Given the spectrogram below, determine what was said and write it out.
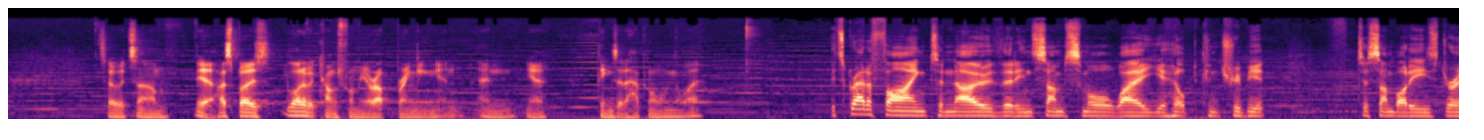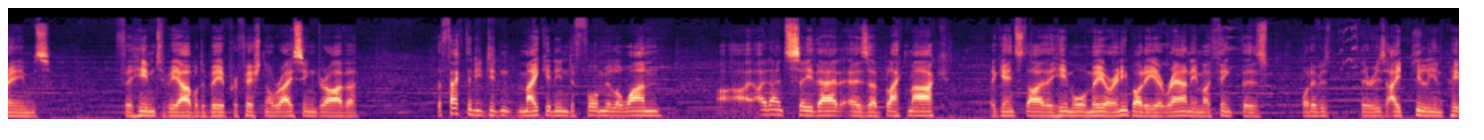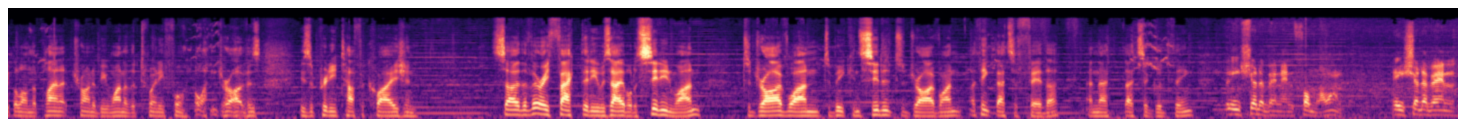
So it's um yeah, I suppose a lot of it comes from your upbringing and and you know things that happen along the way. It's gratifying to know that in some small way you helped contribute to somebody's dreams for him to be able to be a professional racing driver. The fact that he didn't make it into Formula One, I, I don't see that as a black mark against either him or me or anybody around him. I think there's whatever there is 8 billion people on the planet trying to be one of the 20 Formula One drivers is a pretty tough equation. So the very fact that he was able to sit in one, to drive one, to be considered to drive one, I think that's a feather and that, that's a good thing. He should have been in Formula One. He should have been,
